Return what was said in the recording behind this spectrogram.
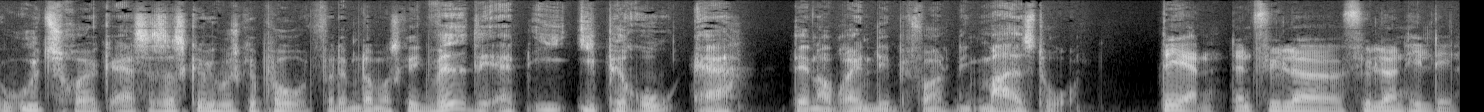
udtryk, altså så skal vi huske på, for dem, der måske ikke ved det, at i, i Peru er den oprindelige befolkning meget stor. Det er den. Den fylder, fylder en hel del.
